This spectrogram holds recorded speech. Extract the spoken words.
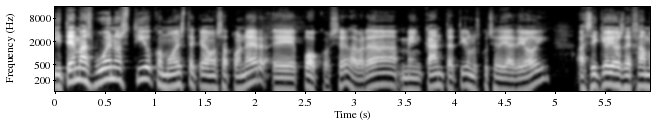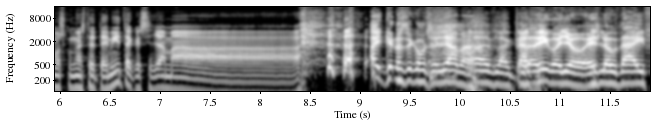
Y temas buenos, tío, como este que vamos a poner, eh, pocos, ¿eh? La verdad, me encanta, tío, lo escuché a día de hoy. Así que hoy os dejamos con este temita que se llama... Ay, que no sé cómo se llama. Ay. Te lo digo yo, Slow Dive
